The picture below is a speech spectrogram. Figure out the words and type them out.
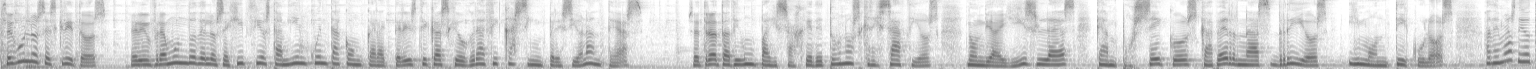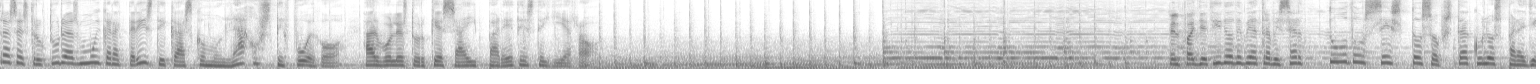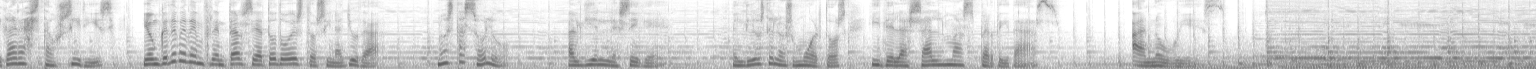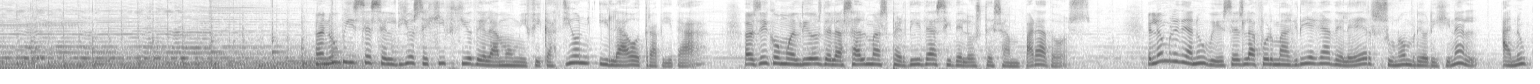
Según los escritos, el inframundo de los egipcios también cuenta con características geográficas impresionantes. Se trata de un paisaje de tonos grisáceos, donde hay islas, campos secos, cavernas, ríos y montículos, además de otras estructuras muy características como lagos de fuego, árboles turquesa y paredes de hierro. El fallecido debe atravesar todos estos obstáculos para llegar hasta Osiris, y aunque debe de enfrentarse a todo esto sin ayuda, no está solo alguien le sigue, el dios de los muertos y de las almas perdidas, Anubis. Anubis es el dios egipcio de la momificación y la otra vida, así como el dios de las almas perdidas y de los desamparados. El nombre de Anubis es la forma griega de leer su nombre original, Anub,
